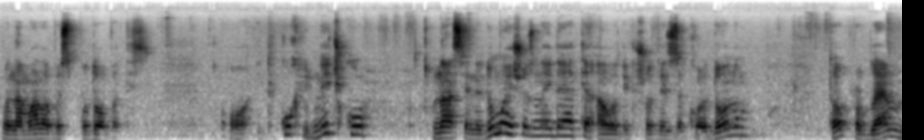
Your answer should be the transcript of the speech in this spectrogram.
вона мала би сподобатись. О, і таку хлібничку в нас я не думаю, що знайдете, а от якщо десь за кордоном, то проблем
